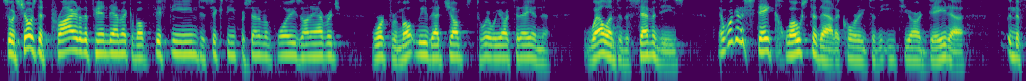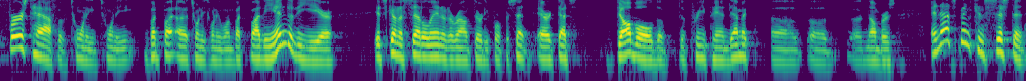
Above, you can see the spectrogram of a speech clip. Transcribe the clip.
So it shows that prior to the pandemic, about 15 to 16% of employees on average worked remotely. That jumped to where we are today in the, well into the 70s. And we're going to stay close to that according to the ETR data in the first half of 2020, but by uh, 2021, but by the end of the year, it's going to settle in at around 34%. Eric, that's double the, the pre-pandemic uh, uh, uh, numbers. And that's been consistent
